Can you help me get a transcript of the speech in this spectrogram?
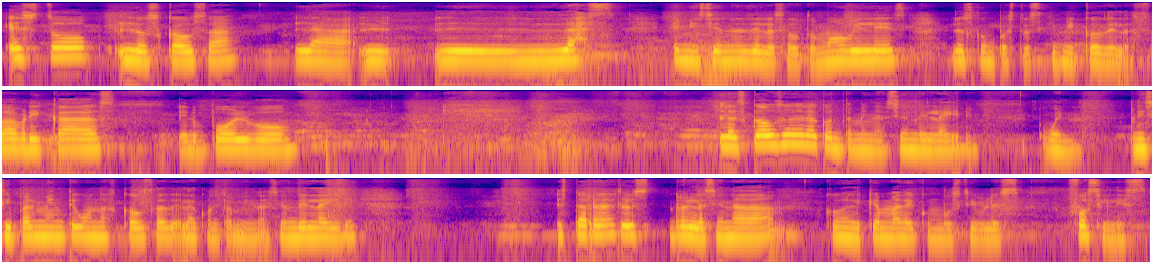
esto los causa la, las emisiones de los automóviles, los compuestos químicos de las fábricas, el polvo. Las causas de la contaminación del aire. Bueno, principalmente una causa de la contaminación del aire está relacionada con el quema de combustibles fósiles.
